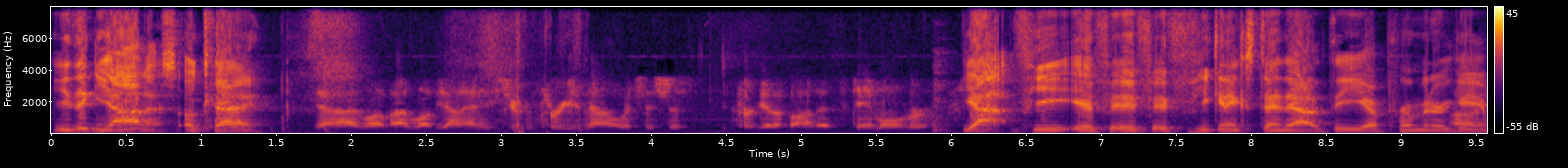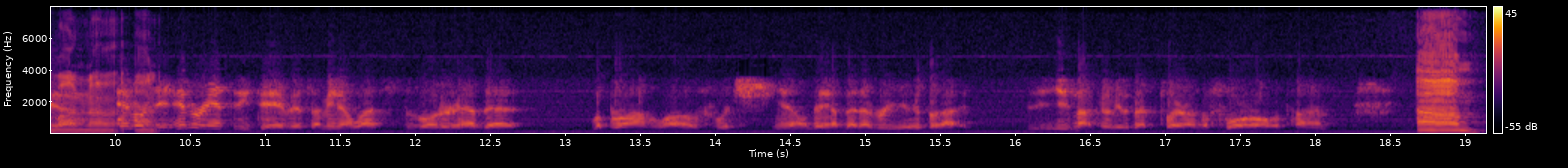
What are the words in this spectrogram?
You think Giannis? Okay. Yeah, I love I love Giannis. He's shooting threes now, which is just forget about it. It's game over. Yeah, if he if if, if he can extend out the uh, perimeter game Oh, yeah. on, uh, him, on him or Anthony Davis. I mean, unless the voter have that LeBron love, which you know they have that every year, but I, he's not going to be the best player on the floor all the time. um.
